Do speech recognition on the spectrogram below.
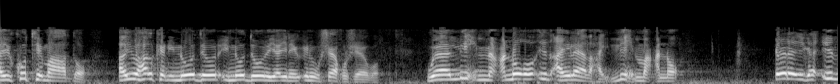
ay ku timaado ayuu halkan inoo doo inoo doonayaa ina inuu sheekhu sheego. Waa lix macno oo id ay leedahay lix macno. Ereyga id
